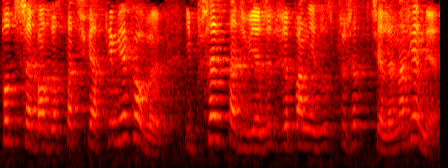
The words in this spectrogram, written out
to trzeba zostać świadkiem Jehowy i przestać wierzyć, że Pan Jezus przyszedł w ciele na ziemię.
